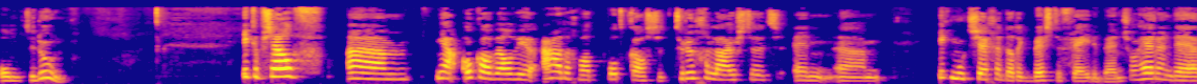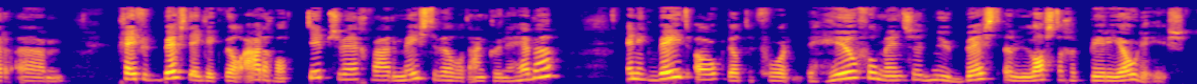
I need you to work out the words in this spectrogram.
om te doen. Ik heb zelf um, ja, ook al wel weer aardig wat podcasten teruggeluisterd. En um, ik moet zeggen dat ik best tevreden ben. Zo her en der um, geef ik best, denk ik, wel aardig wat tips weg waar de meesten wel wat aan kunnen hebben. En ik weet ook dat het voor heel veel mensen nu best een lastige periode is.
